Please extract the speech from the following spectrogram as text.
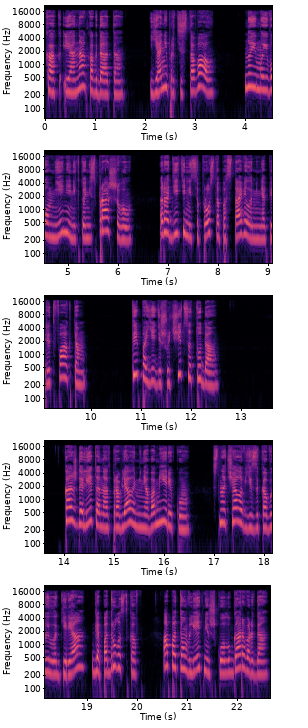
как и она когда-то. Я не протестовал, но и моего мнения никто не спрашивал. Родительница просто поставила меня перед фактом. Ты поедешь учиться туда. Каждое лето она отправляла меня в Америку. Сначала в языковые лагеря для подростков, а потом в летнюю школу Гарварда.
